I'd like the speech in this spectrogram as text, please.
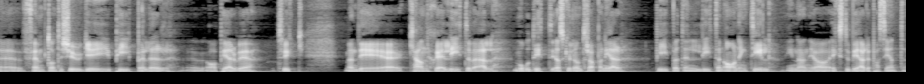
eh, 15 till 20 i PIP eller APRV-tryck. Men det kanske är lite väl modigt. Jag skulle nog trappa ner pipet en liten aning till innan jag extuberade patienten.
